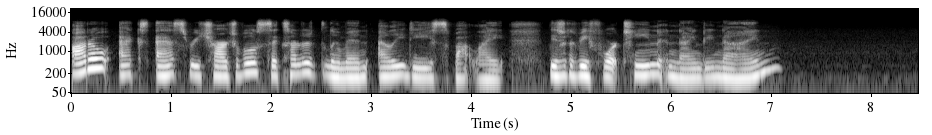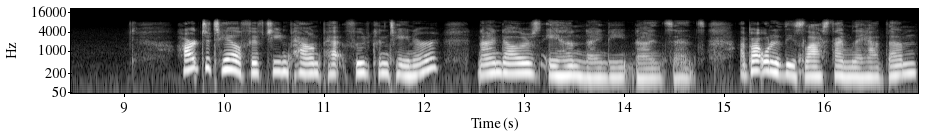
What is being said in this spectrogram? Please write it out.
Auto XS rechargeable 600 lumen LED spotlight. These are going to be $14.99. Heart to Tail 15 pound pet food container, $9.99. I bought one of these last time they had them.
